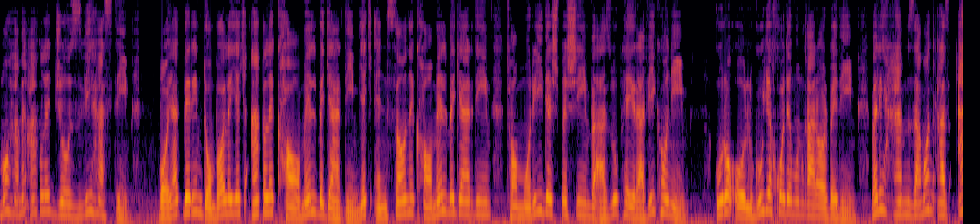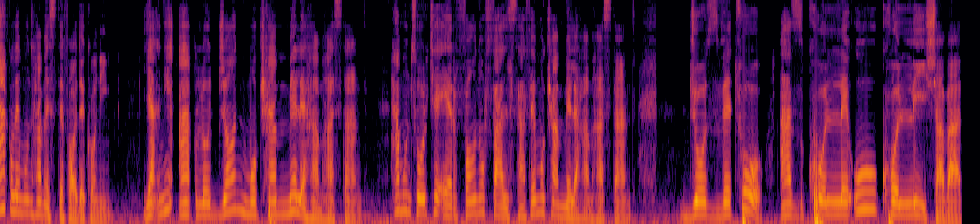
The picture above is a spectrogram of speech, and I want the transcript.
ما همه عقل جزوی هستیم. باید بریم دنبال یک عقل کامل بگردیم یک انسان کامل بگردیم تا مریدش بشیم و از او پیروی کنیم. او رو الگوی خودمون قرار بدیم ولی همزمان از عقلمون هم استفاده کنیم. یعنی عقل و جان مکمل هم هستند. همونطور که عرفان و فلسفه مکمل هم هستند. جزو تو از کل او کلی شود.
